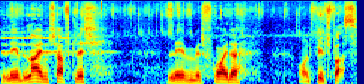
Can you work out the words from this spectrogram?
lebe leidenschaftlich, lebe mit Freude und viel Spaß.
